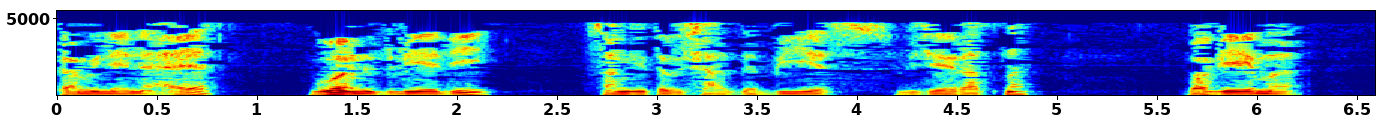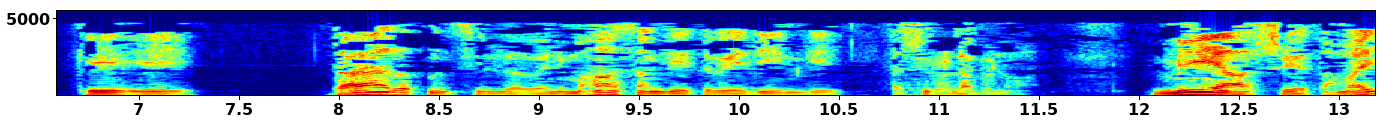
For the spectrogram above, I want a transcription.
පැමිණෙන ඇය ගුවන්විදුලියේදී සංගීත විශාරද බී.එස්. විජේරත්න වගේම කේ.ඒ. දයාරත්න සිල්වා වැනි මහා සංගීතවේදීන්ගේ ඇසුර ලබනවා. මේ ආශ්‍රය තමයි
